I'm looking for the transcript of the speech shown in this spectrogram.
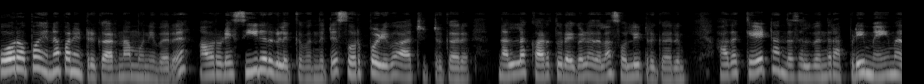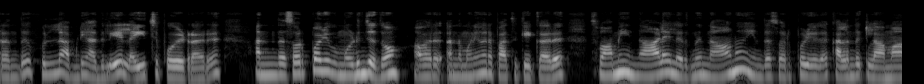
போறப்போ என்ன பண்ணிட்டு இருக்காருன்னா முனிவர் அவருடைய சீடர்களுக்கு வந்துட்டு சொற்பொழிவு ஆற்றிட்டு இருக்காரு நல்ல கருத்துரைகள் அதெல்லாம் சொல்லிட்டு இருக்காரு அதை கேட்ட அந்த செல்வந்தர் அப்படியே மெய்மறந்து ஃபுல்லா அப்படியே அதுலயே லயிச்சு போயிடுறாரு. அந்த சொற்பொழிவு முடிஞ்சதும் அவர் அந்த முனிவரை பார்த்து கேட்காரு சுவாமி நாளையில இருந்து நானும் இந்த சொற்பொழிவுல கலந்துக்கலாமா?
